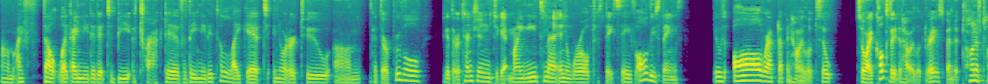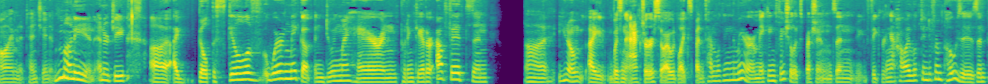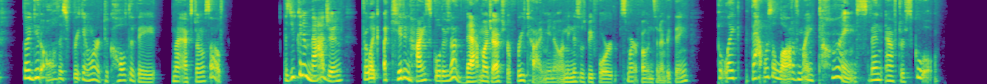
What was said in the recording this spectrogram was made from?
Um, I felt like I needed it to be attractive. They needed to like it in order to um, get their approval, to get their attention, to get my needs met in the world, to stay safe, all these things. It was all wrapped up in how I looked. So so I cultivated how I looked, right? I spent a ton of time and attention and money and energy. Uh, I built the skill of wearing makeup and doing my hair and putting together outfits. And, uh, you know, I was an actor, so I would like spend time looking in the mirror, making facial expressions and figuring out how I looked in different poses. And so I did all this freaking work to cultivate my external self. As you can imagine, for like a kid in high school, there's not that much extra free time, you know? I mean, this was before smartphones and everything. But like that was a lot of my time spent after school.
